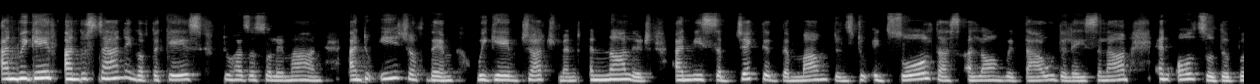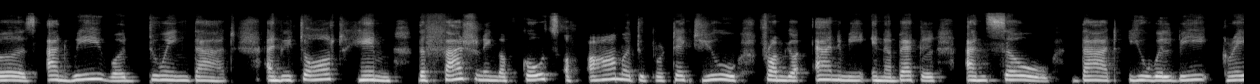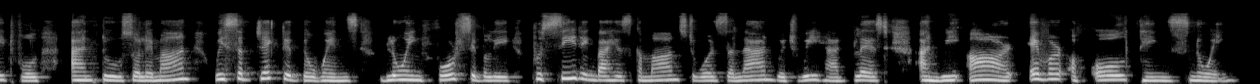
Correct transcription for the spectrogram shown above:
And we gave understanding of the case to Hazrat Suleiman, and to each of them we gave judgment and knowledge, and we subjected the mountains to exalt us along with Dawood salam and also the birds, and we were doing that. And we taught him the fashioning of coats of armor to protect you from your enemy in a battle, and so that you will be grateful. And to Suleiman, we subjected the winds, blowing forcibly, proceeding by his commands towards the land which we had blessed, and we are ever of all things knowing.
